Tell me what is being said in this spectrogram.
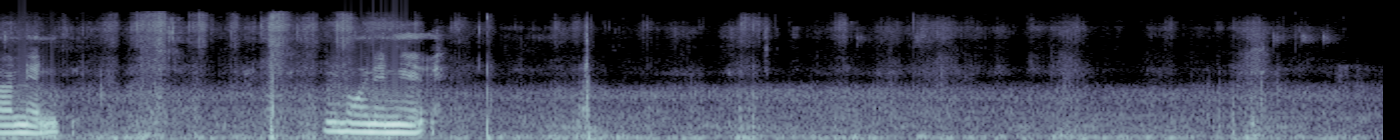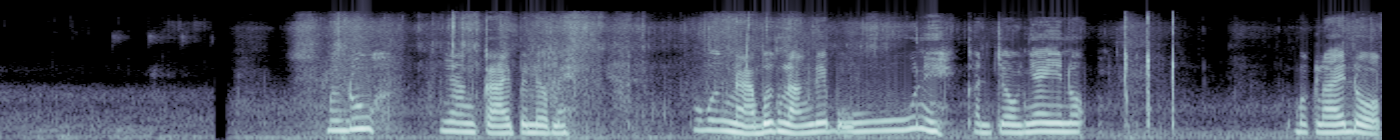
าแน่นน้อยๆแน่นๆมึงดูย่างกายไปเลยไหมเบื้องหน้าเบื้องหลังได้ปูนี่ขันเจ้าใหญ่เนาะบักหลายดอก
